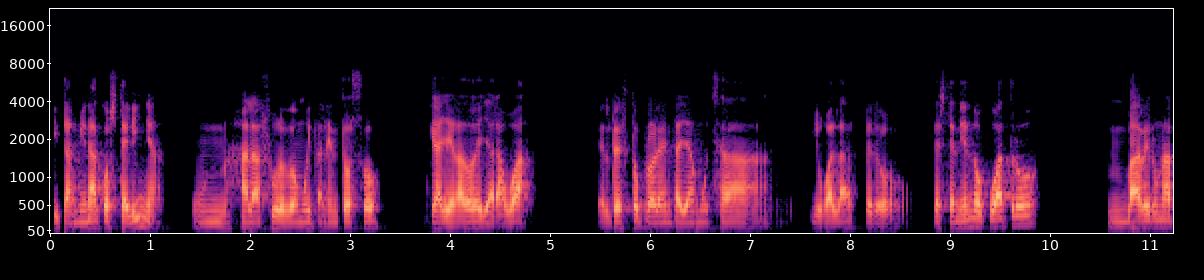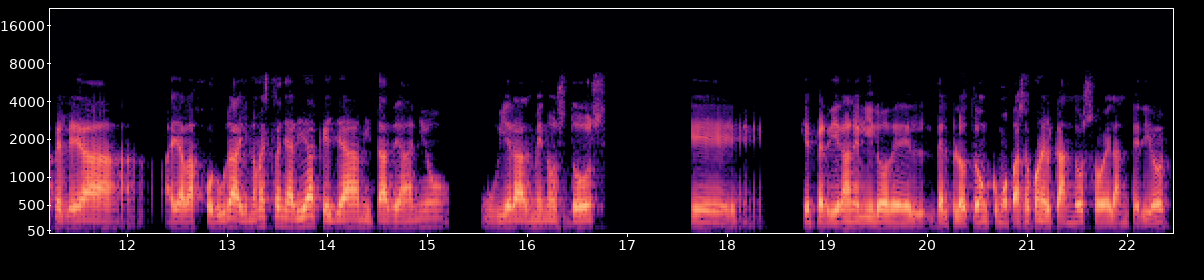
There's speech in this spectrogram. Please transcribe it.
y también a Costeliña, un ala zurdo muy talentoso que ha llegado de Yaraguá. El resto probablemente haya mucha igualdad, pero descendiendo cuatro, va a haber una pelea ahí abajo dura y no me extrañaría que ya a mitad de año hubiera al menos dos que, que perdieran el hilo del, del pelotón, como pasó con el Candoso el anterior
